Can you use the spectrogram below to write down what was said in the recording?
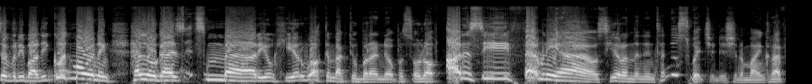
Everybody, good morning. Hello, guys, it's Mario here. Welcome back to a brand new episode of Odyssey Family House here on the Nintendo Switch edition of Minecraft.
